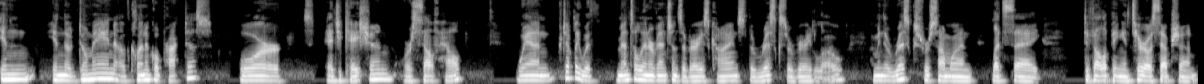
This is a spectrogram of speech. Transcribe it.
in in the domain of clinical practice or education or self help, when, particularly with mental interventions of various kinds, the risks are very low. I mean, the risks for someone, let's say, developing interoception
